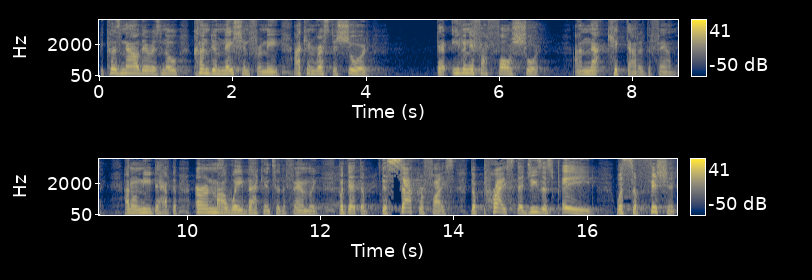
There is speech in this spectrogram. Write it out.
Because now there is no condemnation for me, I can rest assured that even if I fall short, I'm not kicked out of the family. I don't need to have to earn my way back into the family, but that the, the sacrifice, the price that Jesus paid was sufficient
